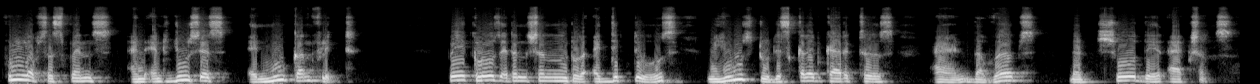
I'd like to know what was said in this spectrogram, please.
full of suspense and introduces a new conflict. Pay close attention to the adjectives we use to describe characters and the verbs that show their actions.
